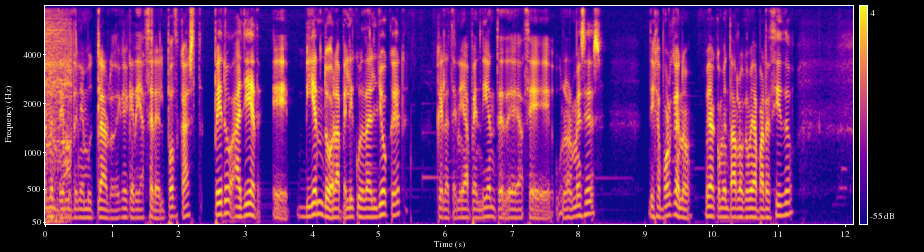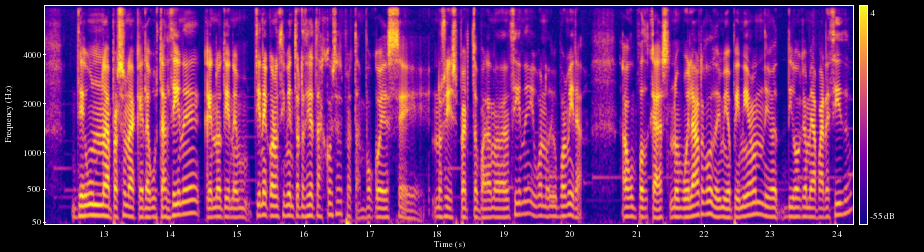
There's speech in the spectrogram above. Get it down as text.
realmente no tenía muy claro de qué quería hacer el podcast, pero ayer, eh, viendo la película del Joker, que la tenía pendiente de hace unos meses, dije, ¿por qué no? Voy a comentar lo que me ha parecido de una persona que le gusta el cine, que no tiene, tiene conocimientos de ciertas cosas, pero tampoco es, eh, no soy experto para nada en cine, y bueno, digo, pues mira, hago un podcast no muy largo, doy mi opinión, digo, digo que me ha parecido,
